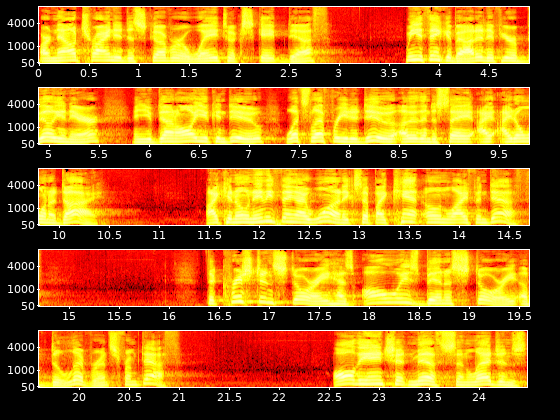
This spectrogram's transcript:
are now trying to discover a way to escape death? Mean, you think about it. If you're a billionaire and you've done all you can do, what's left for you to do other than to say, I, I don't want to die? I can own anything I want except I can't own life and death. The Christian story has always been a story of deliverance from death. All the ancient myths and legends,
